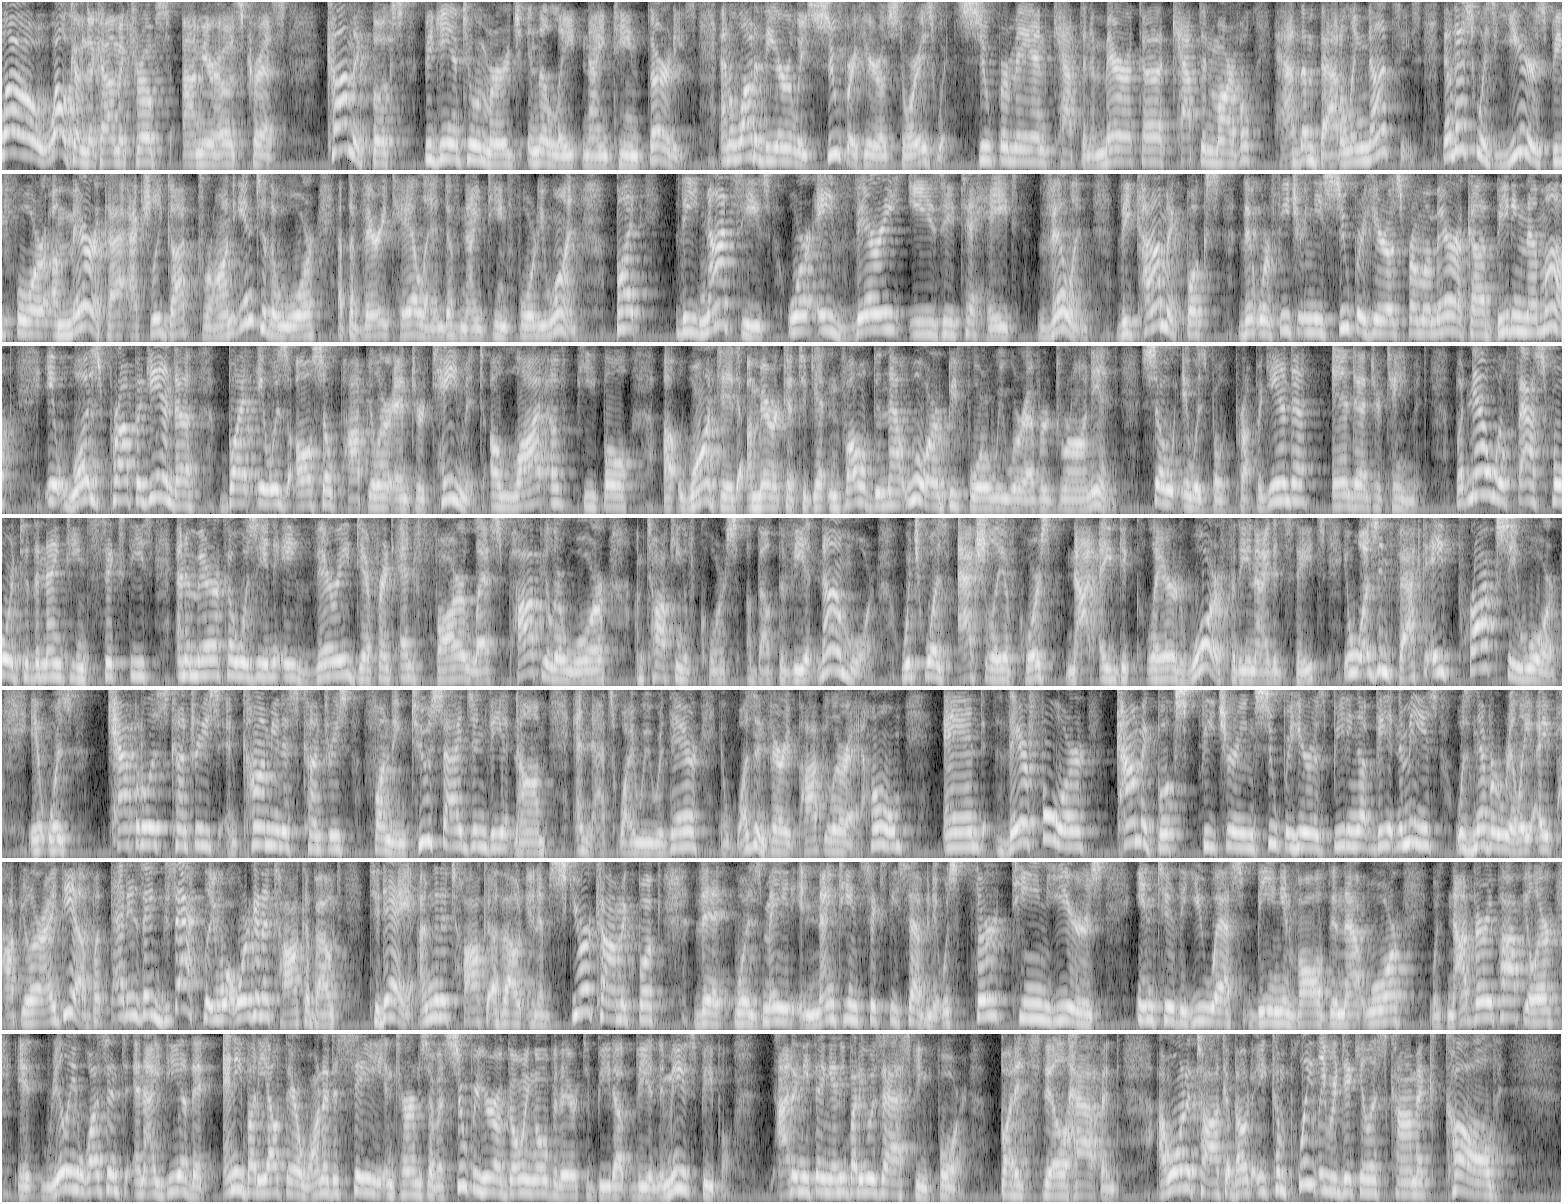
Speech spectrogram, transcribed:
Hello, welcome to Comic Tropes. I'm your host, Chris. Comic books began to emerge in the late 1930s, and a lot of the early superhero stories with Superman, Captain America, Captain Marvel had them battling Nazis. Now, this was years before America actually got drawn into the war at the very tail end of 1941, but the Nazis were a very easy to hate villain. The comic books that were featuring these superheroes from America beating them up, it was propaganda, but it was also popular entertainment. A lot of people uh, wanted America to get involved in that war before we were ever drawn in. So it was both propaganda and entertainment. But now we'll fast forward to the 1960s, and America was in a very different and far less popular war. I'm talking, of course, about the Vietnam War, which was actually, of course, not a declared war for the United States. It was, in fact, a proxy war. It was capitalist countries and communist countries funding two sides in Vietnam, and that's why we were there. It wasn't very popular at home, and therefore, comic books featuring superheroes beating up Vietnamese was never really a popular idea, but that is exactly what we're going to talk about today. I'm going to talk about an obscure comic book that was made in 1967. It was 13 years into the US being involved in that war. It was not very popular. It really wasn't an idea that anybody out there wanted to see in terms of a superhero going over there to beat up Vietnamese people. Not anything anybody was asking for but it still happened. I want to talk about a completely ridiculous comic called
